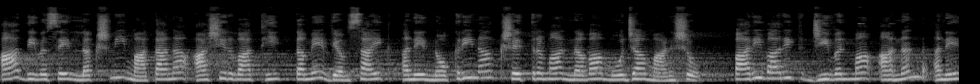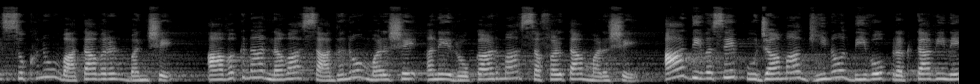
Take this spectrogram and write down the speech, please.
આ દિવસે લક્ષ્મી માતાના આશીર્વાદથી તમે વ્યવસાયિક અને નોકરીના ક્ષેત્રમાં નવા મોજા માણશો. પારિવારિક જીવનમાં આનંદ અને સુખનું વાતાવરણ બનશે, આવકના નવા સાધનો મળશે અને રોકાણમાં સફળતા મળશે. આ દિવસે પૂજામાં ઘીનો દીવો પ્રગટાવીને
